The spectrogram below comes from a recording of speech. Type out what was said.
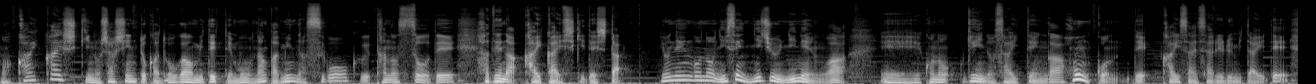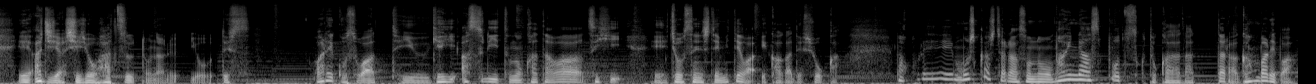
まあ、開会式の写真とか動画を見ててもなんかみんなすごく楽しそうで派手な開会式でした。4年後の2022年は、えーこのゲイの祭典が香港で開催されるみたいで、えーアジア史上初となるようです。我こそはっていうゲイアスリートの方は、ぜひ、えー挑戦してみてはいかがでしょうか。まあ、これ、もしかしたら、そのマイナースポーツとかだったら、頑張れば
